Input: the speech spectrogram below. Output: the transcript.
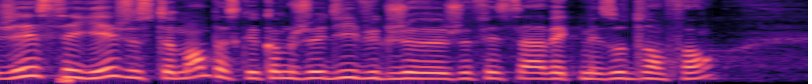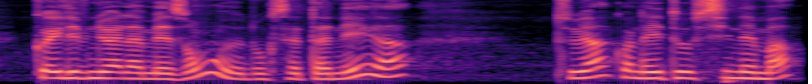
J'ai essayé justement parce que, comme je dis, vu que je, je fais ça avec mes autres enfants, quand il est venu à la maison, euh, donc cette année, là, tu te souviens qu'on a été au cinéma,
